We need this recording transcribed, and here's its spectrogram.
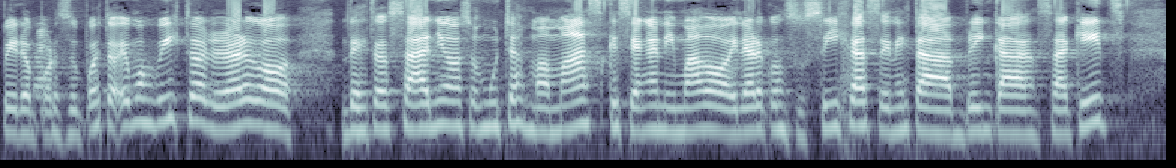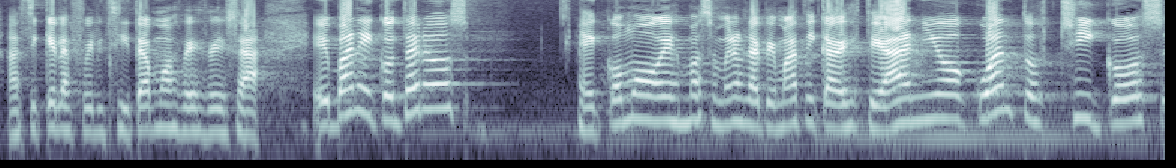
pero por supuesto, hemos visto a lo largo de estos años muchas mamás que se han animado a bailar con sus hijas en esta Brinca Kids, así que las felicitamos desde ya. Eh, Vane, contanos eh, ¿Cómo es más o menos la temática de este año? ¿Cuántos chicos,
